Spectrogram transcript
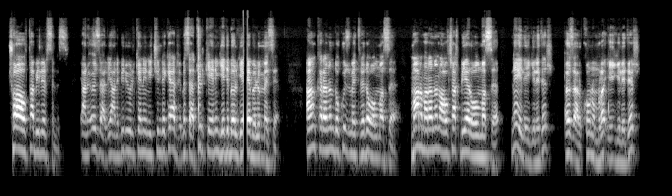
Çoğaltabilirsiniz. Yani özel yani bir ülkenin içindeki her şey. Mesela Türkiye'nin 7 bölgeye bölünmesi. Ankara'nın 900 metrede olması. Marmara'nın alçak bir yer olması. Ne ile ilgilidir? Özel konumla ilgilidir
